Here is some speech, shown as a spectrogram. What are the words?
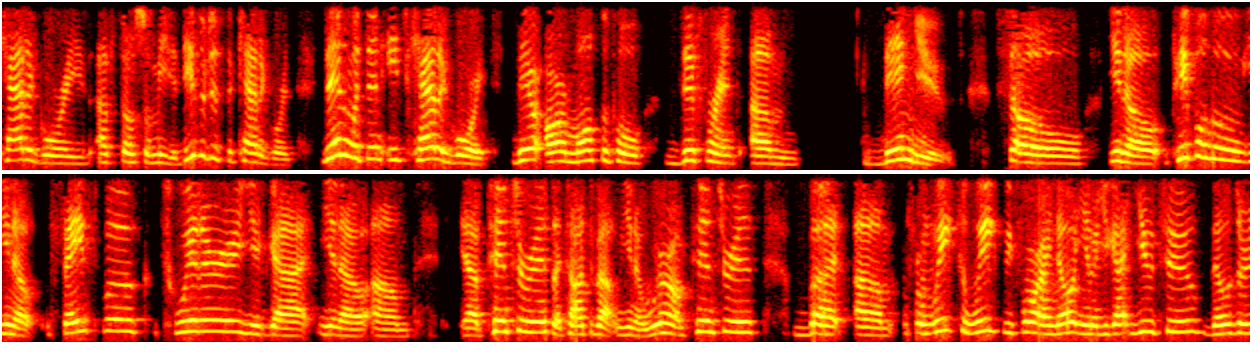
categories of social media. These are just the categories. Then within each category, there are multiple different um, venues. So, you know, people who, you know, Facebook, Twitter, you've got, you know, um, uh, Pinterest. I talked about, you know, we're on Pinterest. But um, from week to week, before I know it, you know, you got YouTube. Those are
